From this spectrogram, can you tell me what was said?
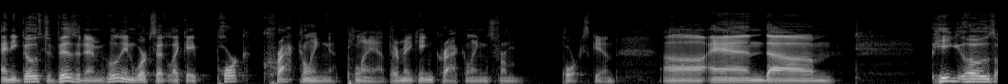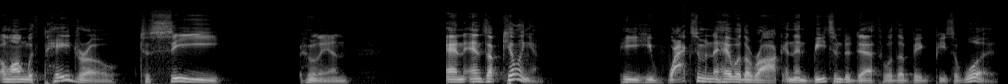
and he goes to visit him. Julian works at like a pork crackling plant. They're making cracklings from pork skin, uh, and um, he goes along with Pedro to see Julian, and ends up killing him. He he whacks him in the head with a rock, and then beats him to death with a big piece of wood.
